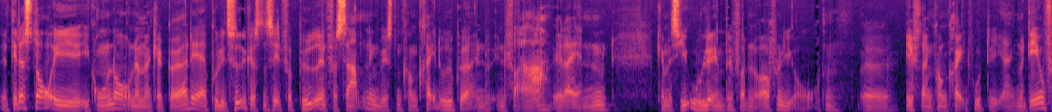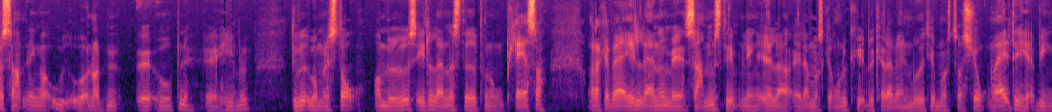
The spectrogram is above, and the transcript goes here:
Det, der står i, i grundloven, at man kan gøre, det er, at politiet kan sådan set forbyde en forsamling, hvis den konkret udgør en, en fare eller anden, kan man sige, ulempe for den offentlige orden, øh, efter en konkret vurdering. Men det er jo forsamlinger ud under den øh, åbne øh, himmel. Du ved, hvor man står og mødes et eller andet sted på nogle pladser, og der kan være et eller andet med sammenstemning, eller, eller måske underkøbet kan der være en moddemonstration, og alt det her, vi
